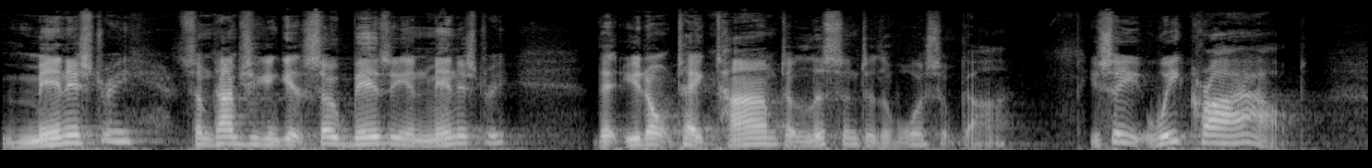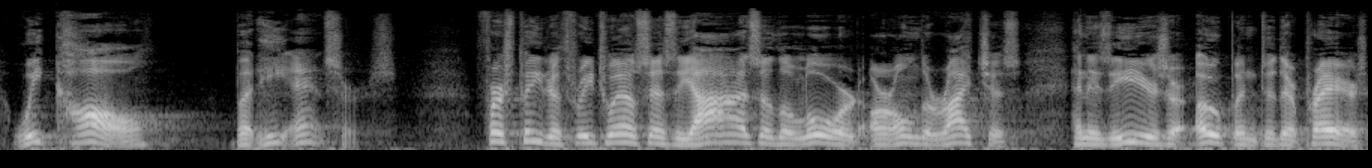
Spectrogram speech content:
ministry. Sometimes you can get so busy in ministry that you don't take time to listen to the voice of God. You see, we cry out, we call, but He answers. 1 Peter 3:12 says the eyes of the Lord are on the righteous and his ears are open to their prayers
